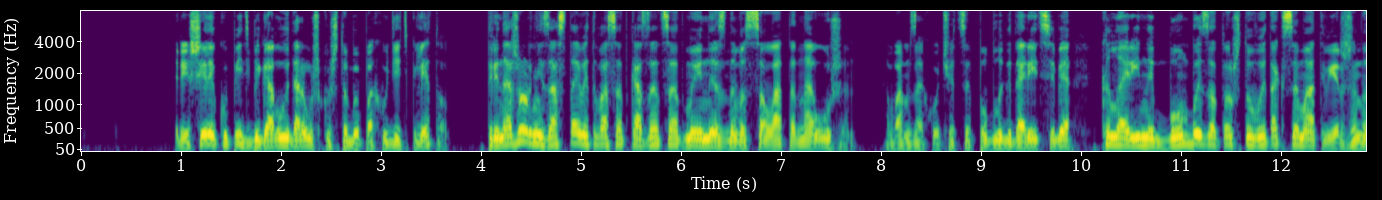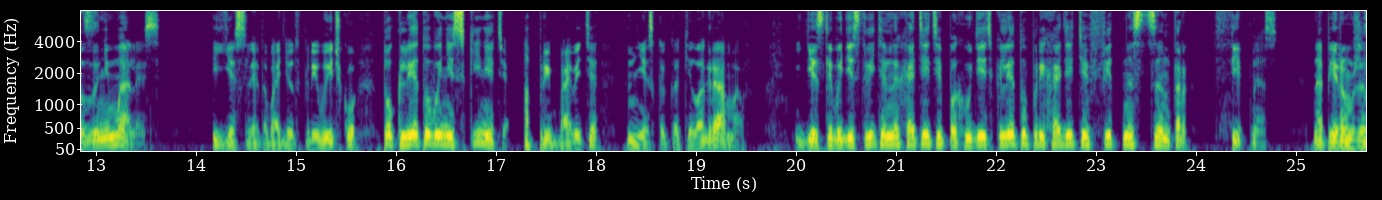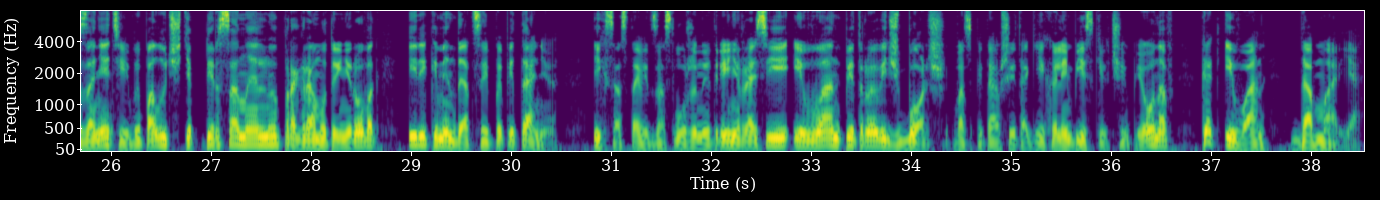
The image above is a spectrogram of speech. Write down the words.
Решили купить беговую дорожку, чтобы похудеть к лету? Тренажер не заставит вас отказаться от майонезного салата на ужин. Вам захочется поблагодарить себя калорийной бомбой за то, что вы так самоотверженно занимались. Если это войдет в привычку, то к лету вы не скинете, а прибавите несколько килограммов. Если вы действительно хотите похудеть к лету, приходите в фитнес-центр «Фитнес». На первом же занятии вы получите персональную программу тренировок и рекомендации по питанию – их составит заслуженный тренер России Иван Петрович Борщ, воспитавший таких олимпийских чемпионов, как Иван Дамарья.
